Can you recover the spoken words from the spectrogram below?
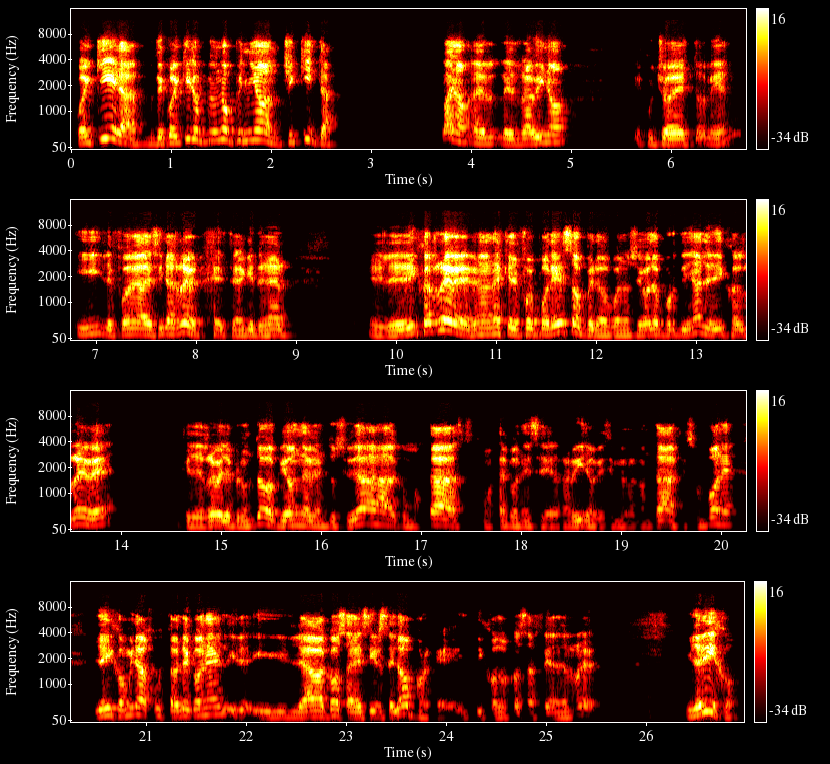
Cualquiera, de cualquier una opinión chiquita. Bueno, el, rabino escuchó esto, bien, y le fue a decir al rebe, este, hay que tener, le dijo al rebe, no, no, es que fue por eso, pero cuando llegó la oportunidad le dijo al rebe, que el rebe le preguntó, ¿qué onda en tu ciudad? ¿Cómo estás? ¿Cómo está con ese rabino que siempre me contabas, que supone? Y le dijo, mira, justo hablé con él y, le daba cosa decírselo porque dijo dos cosas feas del rebe. Y le dijo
